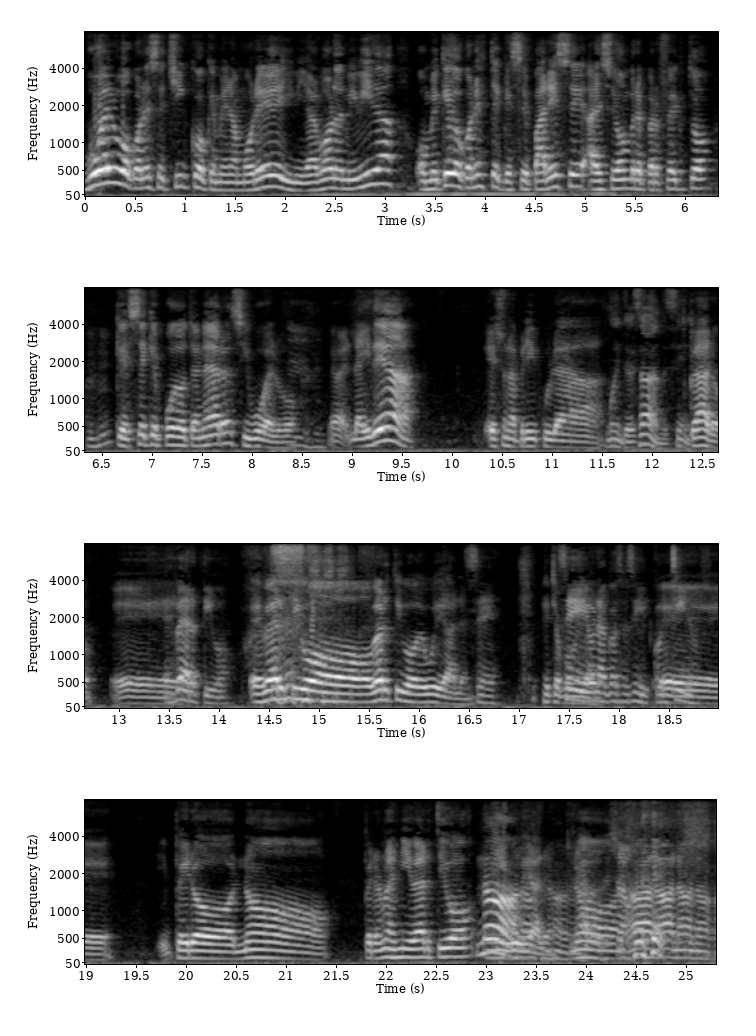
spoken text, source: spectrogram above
¿Vuelvo con ese chico que me enamoré y mi amor de mi vida? ¿O me quedo con este que se parece a ese hombre perfecto que sé que puedo tener si vuelvo? La idea es una película... Muy interesante, sí. Claro. eh, Es vértigo. Es vértigo, vértigo de Woody Allen. Sí. Hecha por Sí, Woody una cosa así, con Eh, Pero no... Pero no es ni vértigo No, ni Woody no, Allen. no, No, no.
